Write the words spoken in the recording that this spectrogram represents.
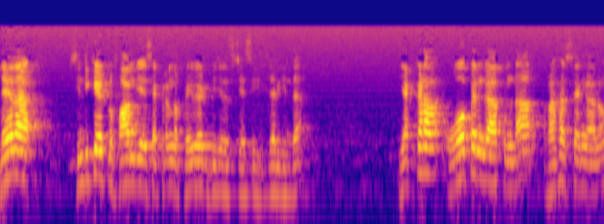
లేదా సిండికేట్లు ఫామ్ చేసి ఎక్కడైనా ప్రైవేట్ బిజినెస్ చేసి జరిగిందా? ఎక్కడ ఓపెన్ కాకుండా రహస్యంగానో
